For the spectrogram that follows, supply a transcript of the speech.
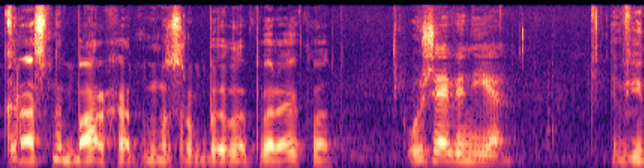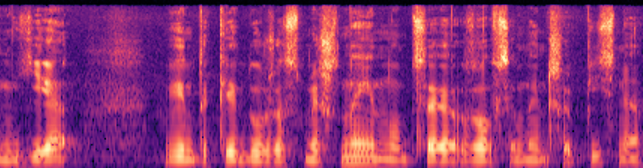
Красний бархат ми зробили переклад. Уже він є. Він є. Він такий дуже смішний, ну це зовсім інша пісня.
